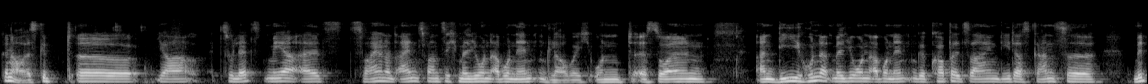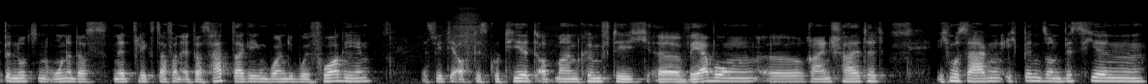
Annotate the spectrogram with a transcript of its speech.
Genau, es gibt äh, ja zuletzt mehr als 221 Millionen Abonnenten, glaube ich. Und es sollen an die 100 Millionen Abonnenten gekoppelt sein, die das Ganze mitbenutzen, ohne dass Netflix davon etwas hat. Dagegen wollen die wohl vorgehen. Es wird ja auch diskutiert, ob man künftig äh, Werbung äh, reinschaltet. Ich muss sagen, ich bin so ein bisschen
